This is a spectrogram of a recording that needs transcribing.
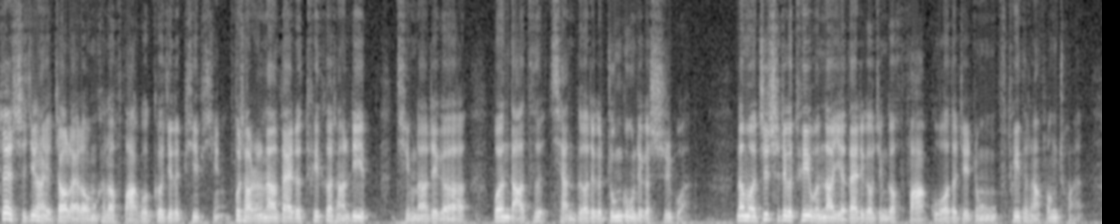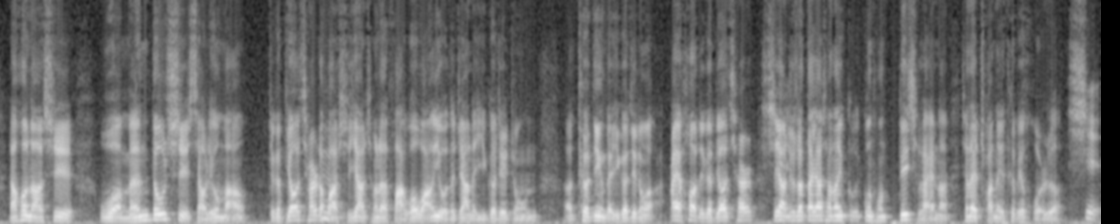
这实际上也招来了我们看到法国各界的批评，不少人呢在这推特上力挺呢这个伯恩达兹，谴责这个中共这个使馆。那么支持这个推文呢，也在这个整个法国的这种推特上疯传。然后呢，是我们都是小流氓这个标签的话，实际上成了法国网友的这样的一个这种呃特定的一个这种爱好的一个标签儿。实际上就是说，大家相当于共共同堆起来呢，现在传的也特别火热。是。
